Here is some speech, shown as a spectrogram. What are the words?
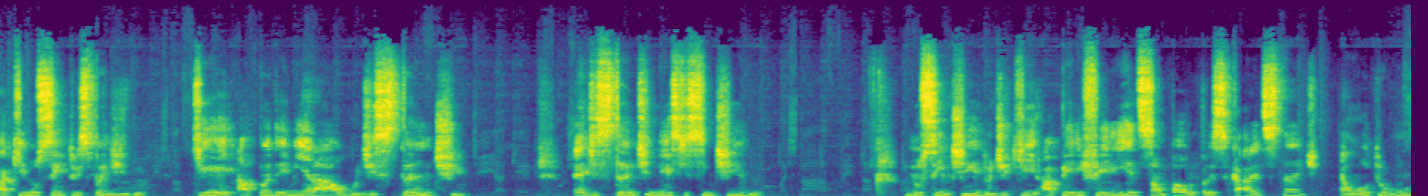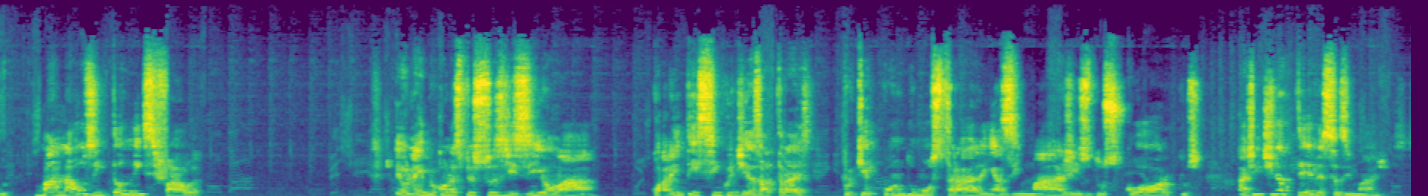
aqui no centro expandido que a pandemia era algo distante, é distante neste sentido. No sentido de que a periferia de São Paulo para esse cara é distante, é um outro mundo. Manaus, então, nem se fala. Eu lembro quando as pessoas diziam lá, 45 dias atrás, porque quando mostrarem as imagens dos corpos, a gente já teve essas imagens.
